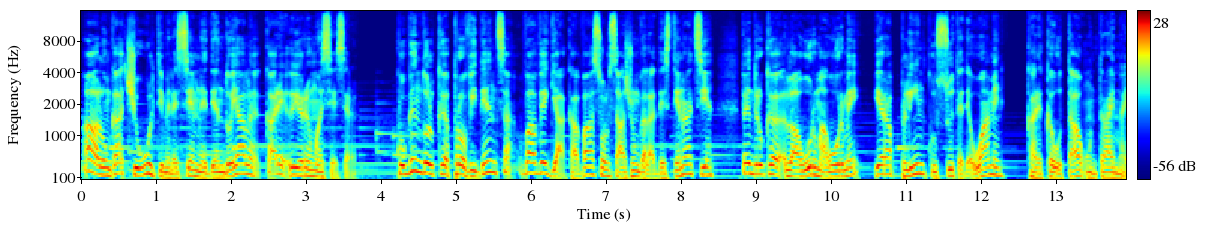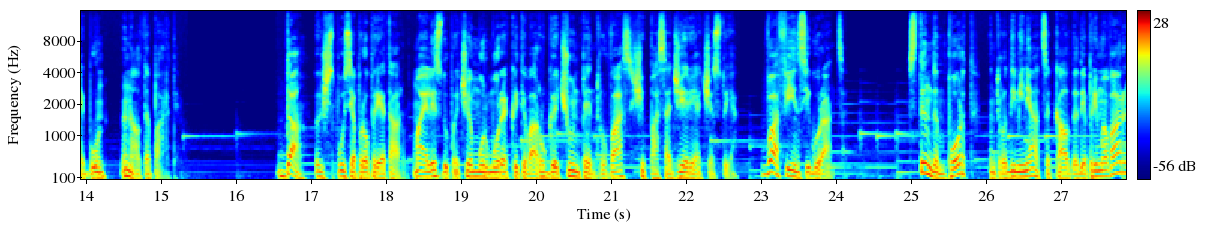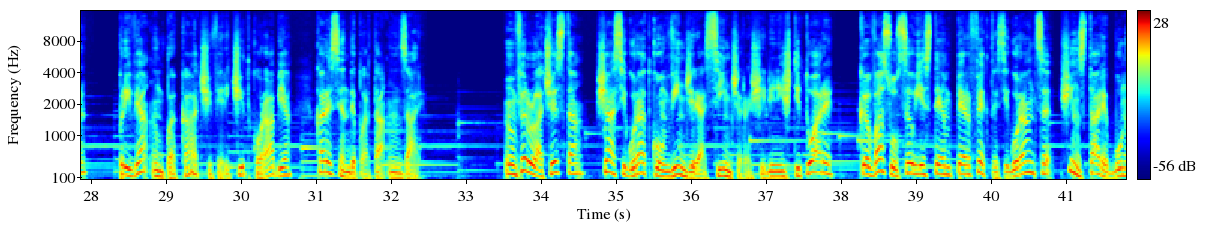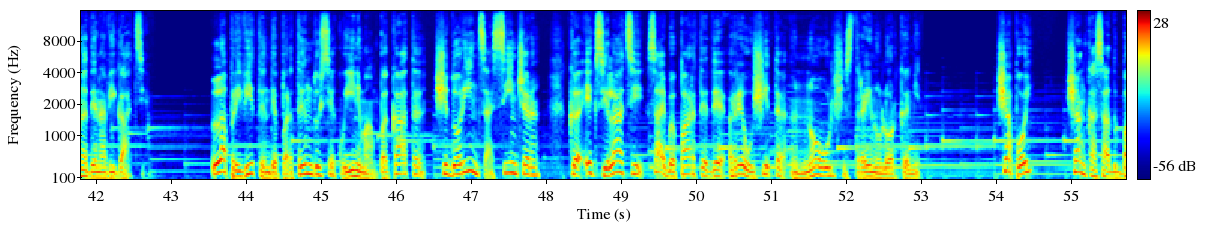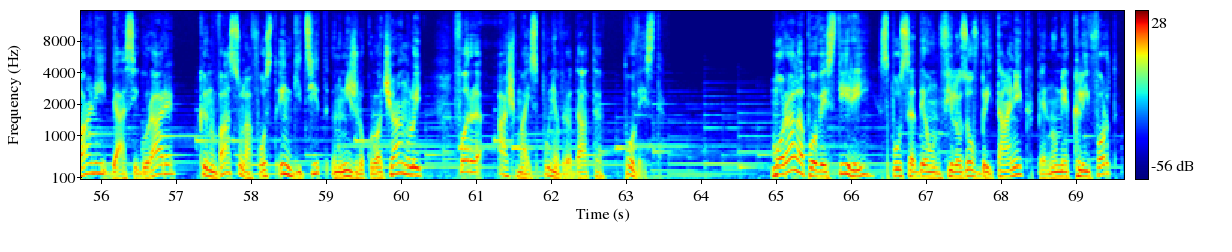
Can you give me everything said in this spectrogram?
A alungat și ultimele semne de îndoială care îi rămăseseră, cu gândul că providența va veghea ca vasul să ajungă la destinație, pentru că, la urma urmei, era plin cu sute de oameni care căutau un trai mai bun în altă parte. Da, își spuse proprietarul, mai ales după ce murmură câteva rugăciuni pentru vas și pasagerii acestuia. Va fi în siguranță. Stând în port, într-o dimineață caldă de primăvară, privea împăcat și fericit corabia care se îndepărta în zare. În felul acesta și-a asigurat convingerea sinceră și liniștitoare că vasul său este în perfectă siguranță și în stare bună de navigație. L-a privit îndepărtându-se cu inima împăcată și dorința sinceră că exilații să aibă parte de reușită în noul și străinul lor cămin. Și apoi și-a încasat banii de asigurare când vasul a fost înghițit în mijlocul oceanului, fără a-și mai spune vreodată povestea. Morala povestirii, spusă de un filozof britanic pe nume Clifford,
